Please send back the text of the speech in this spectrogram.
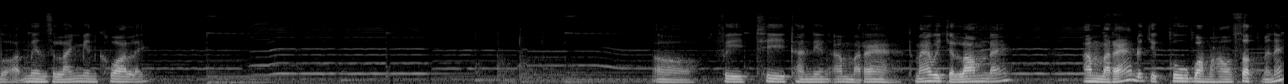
បើអត់មានស្រឡាញ់មានខ្វល់អីអូ VT ថានាងអមរាអាត្មាវាច្រឡំដែរ អមរាដូចជាគូរបស់មហោសុតមែនណា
